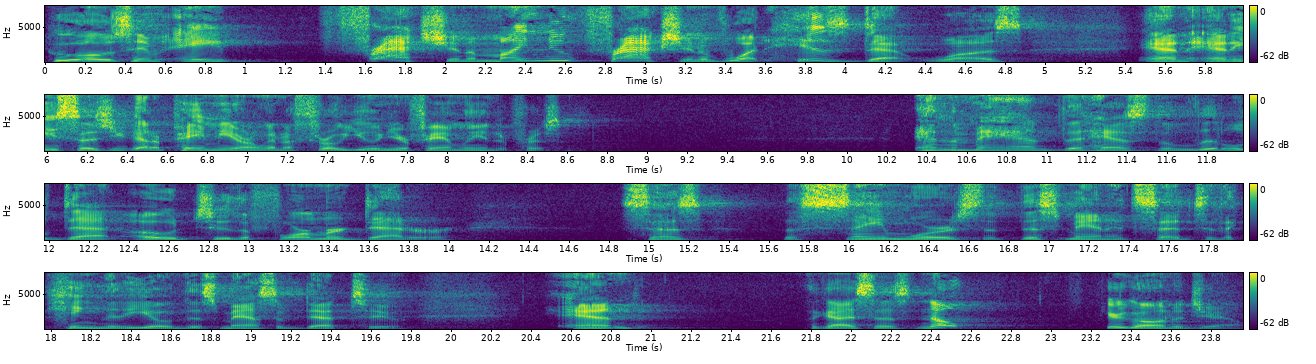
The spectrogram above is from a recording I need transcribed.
who owes him a fraction, a minute fraction of what his debt was. And, and he says, You got to pay me or I'm going to throw you and your family into prison. And the man that has the little debt owed to the former debtor says the same words that this man had said to the king that he owed this massive debt to. And the guy says, Nope, you're going to jail.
